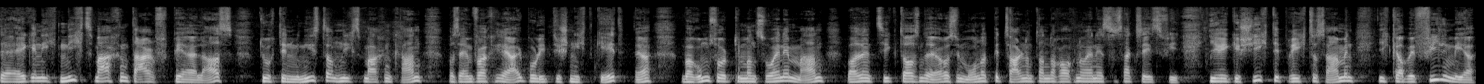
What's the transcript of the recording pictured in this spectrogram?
der eigentlich nichts machen darf per Erlass durch den Minister und nichts machen kann, kann, was einfach realpolitisch nicht geht. Ja. Warum sollte man so einem Mann, was ein zigtausend Euro im Monat bezahlen und dann noch auch noch eine Success-Fee? Ihre Geschichte bricht zusammen. Ich glaube viel mehr.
